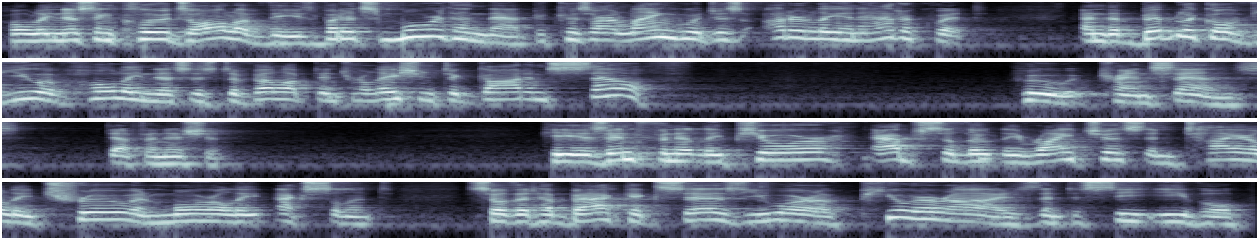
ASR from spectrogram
Holiness includes all of these, but it's more than that because our language is utterly inadequate. And the biblical view of holiness is developed in relation to God Himself, who transcends definition. He is infinitely pure, absolutely righteous, entirely true, and morally excellent so that Habakkuk says, You are of purer eyes than to see evil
